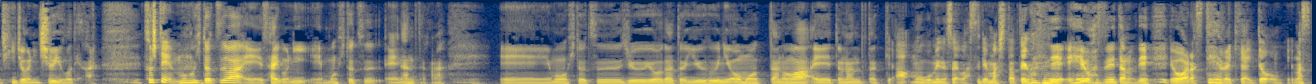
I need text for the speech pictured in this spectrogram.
非常に重要である。そしてもう一つは、え最後に、えもう一つ、えー、だったかな。えー、もう一つ重要だというふうに思ったのは、えっ、ー、と、なんだったっけあ、もうごめんなさい、忘れました。ということで、えー、忘れたので、終わらせていただきたいと思います。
